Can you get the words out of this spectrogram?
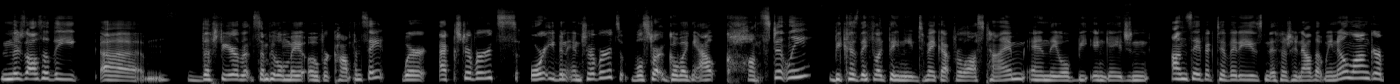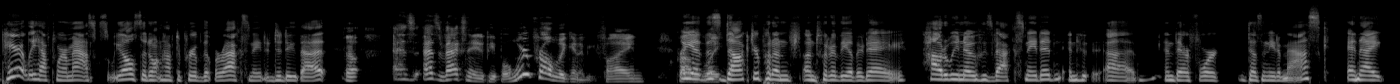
And there's also the um, the fear that some people may overcompensate, where extroverts or even introverts will start going out constantly because they feel like they need to make up for lost time, and they will be engaged in unsafe activities, especially now that we no longer apparently have to wear masks. We also don't have to prove that we're vaccinated to do that. Well, as as vaccinated people, we're probably going to be fine. Probably. Oh yeah, this doctor put on on Twitter the other day, "How do we know who's vaccinated and who uh, and therefore doesn't need a mask?" And I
